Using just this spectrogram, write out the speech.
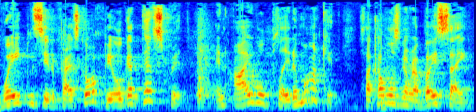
wait and see the price go up. People get desperate. And I will play the market. So I was going to Rabbi say,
